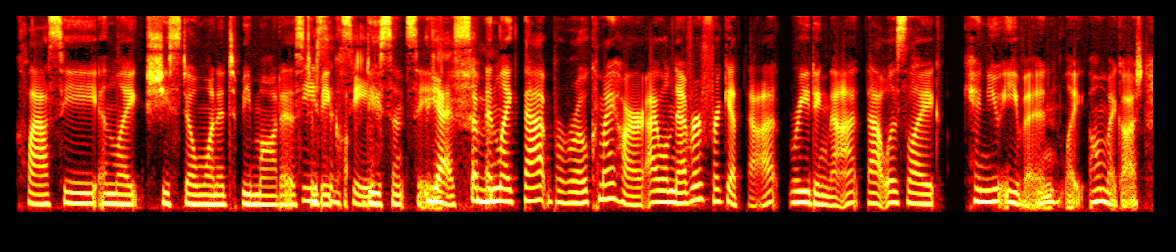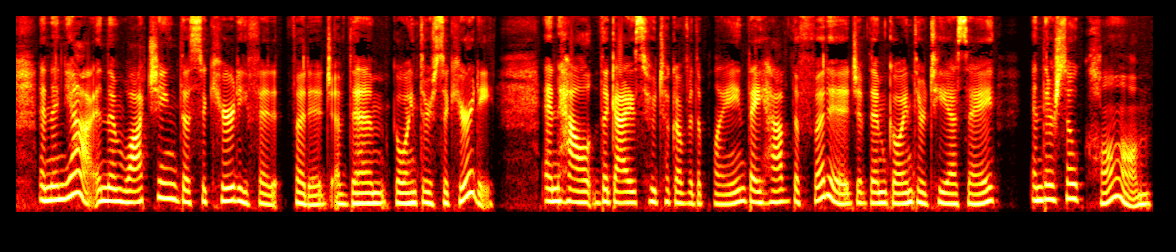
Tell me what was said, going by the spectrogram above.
classy and like she still wanted to be modest and be Decency. cl- decency. Yes. um, And like that broke my heart. I will never forget that reading that. That was like, can you even? Like, oh my gosh. And then, yeah. And then watching the security fit- footage of them going through security and how the guys who took over the plane, they have the footage of them going through TSA and they're so calm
